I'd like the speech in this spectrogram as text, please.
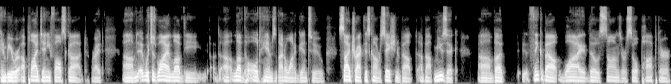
can be re- applied to any false god, right? Um, which is why I love the uh, love the old hymns, and I don't want to get into sidetrack this conversation about about music, um, but think about why those songs are so popular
